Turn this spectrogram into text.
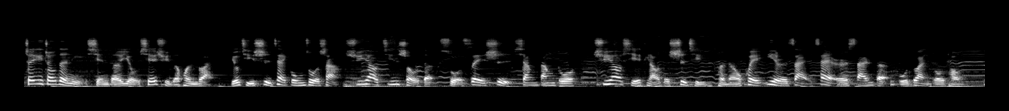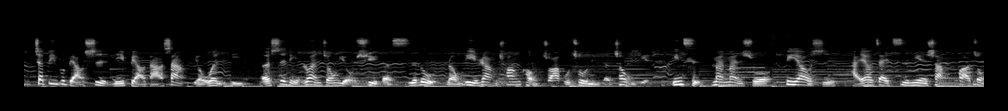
这一周的你显得有些许的混乱。尤其是在工作上需要经手的琐碎事相当多，需要协调的事情可能会一而再、再而三的不断沟通。这并不表示你表达上有问题，而是你乱中有序的思路容易让窗口抓不住你的重点。因此，慢慢说，必要时还要在字面上画重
